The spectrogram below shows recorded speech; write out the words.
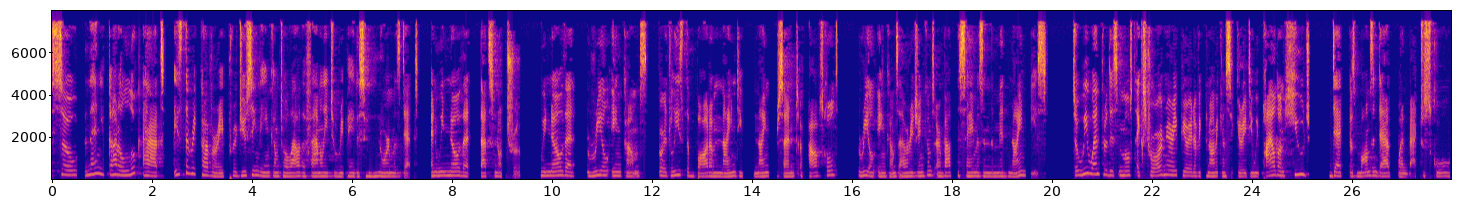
so then you've got to look at is the recovery producing the income to allow the family to repay this enormous debt? And we know that that's not true. We know that real incomes, or at least the bottom 99% of households, real incomes, average incomes, are about the same as in the mid 90s. So we went through this most extraordinary period of economic insecurity. We piled on huge debt because moms and dads went back to school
